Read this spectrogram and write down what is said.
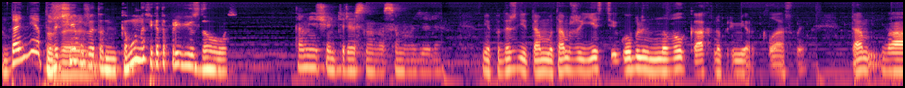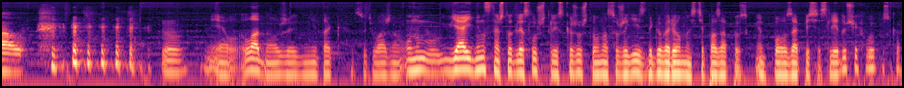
Да нет уже. Зачем уже это? Кому нафиг это превью сдалось? Там ничего интересного на самом деле. Нет, подожди, там, там же есть гоблин на волках, например, классный. Там... Вау. Ну. Не, ладно, уже не так суть важно. Ну, я единственное, что для слушателей скажу, что у нас уже есть договоренности по, запуск, по записи следующих выпусков.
